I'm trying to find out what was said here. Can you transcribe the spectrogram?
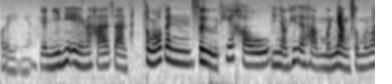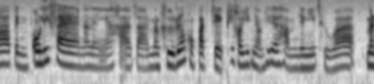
อะไรอย่างเงี้ย อย่างนี้นี่เองนะคะอาจารย์ สมมติว่าเป็นสื่อที่เขายินยอมที่จะทำเหมือนอย่างสมมุติว่าเป็น only fan อะไรอย่างเงี้ยค่ะอาจารย์มันคือเรื่องของปัจเจกที่เขายินยอมที่จะทำอย่างนี้ถือว่ามัน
